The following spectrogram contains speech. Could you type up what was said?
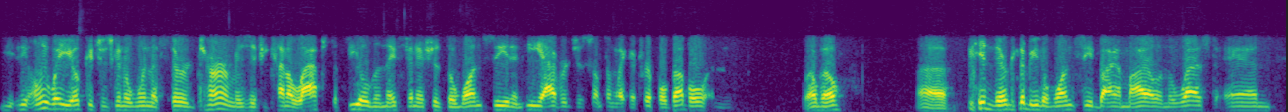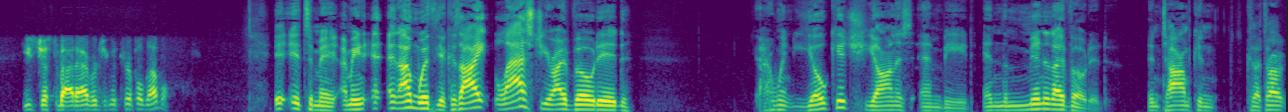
if the only way Jokic is going to win a third term is if he kind of laps the field and they finish as the one seed and he averages something like a triple double. And well, Bill, uh, they're going to be the one seed by a mile in the West, and he's just about averaging a triple double. It, it's amazing. I mean, and I'm with you because I last year I voted. I went Jokic, Giannis, Embiid, and the minute I voted, and Tom can because I thought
